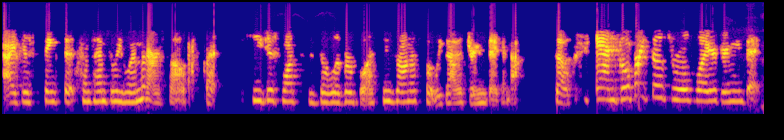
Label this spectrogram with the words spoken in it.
I just think that sometimes we limit ourselves, but he just wants to deliver blessings on us, but we got to dream big enough. So, and go break those rules while you're dreaming big.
